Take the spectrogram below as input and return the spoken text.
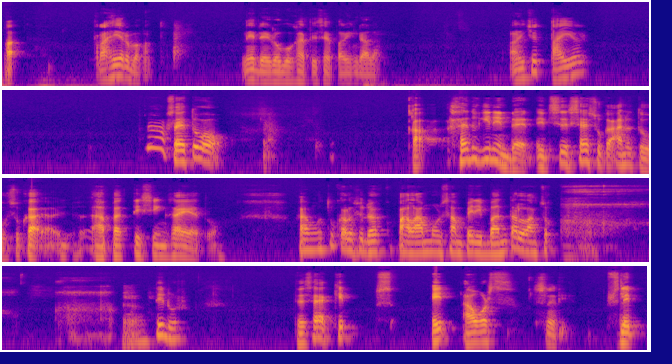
Pak, terakhir banget. Ini dari lubuk hati saya paling dalam. Aren't you tired? Ya, saya tuh Kak, saya tuh gini, Dan. Saya suka anu tuh, suka eh, apa teasing saya tuh. Kamu tuh kalau sudah kepalamu sampai di bantal langsung tidur. Jadi saya keep 8 hours Sleep. sleep.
